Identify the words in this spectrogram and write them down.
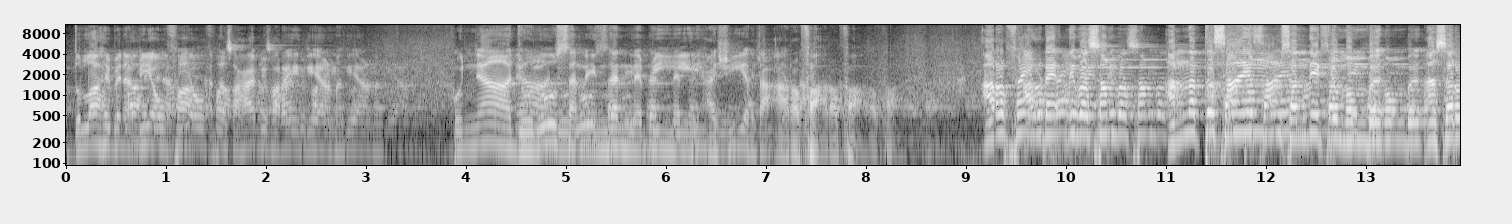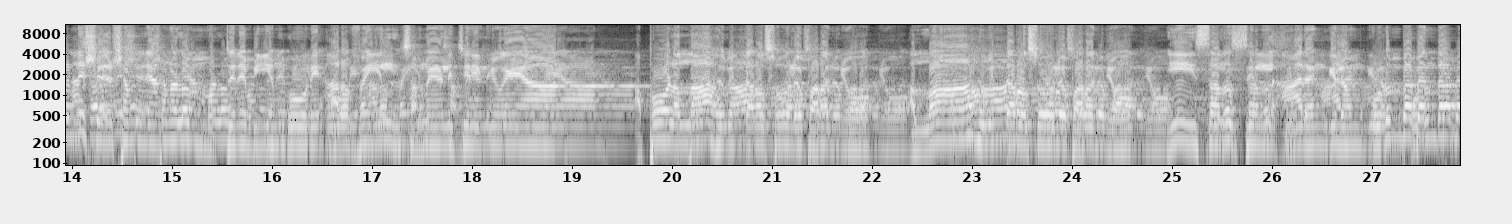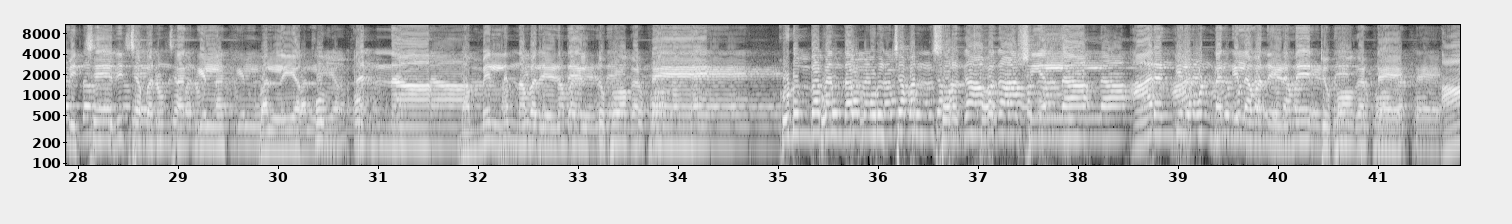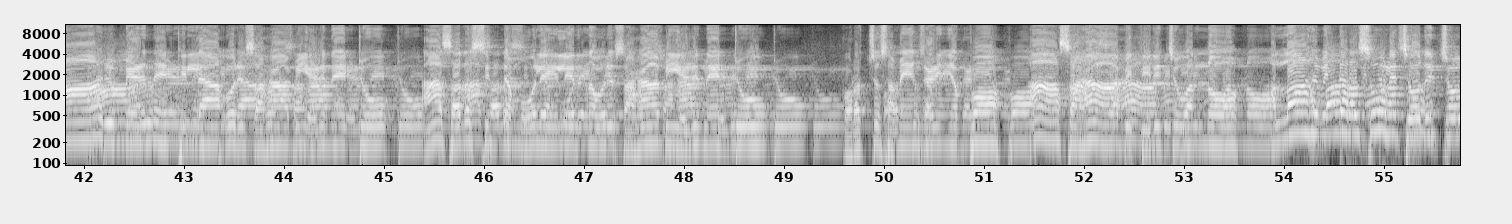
അബ്ദുല്ലാഹിബിൻ Abi Awfa എന്ന സഹാബി പറയുകയാണ് അറഫയുടെ ദിവസം അന്നത്തെ സായം സന്ധ്യയ്ക്ക് മുമ്പ് അസറിന് ശേഷം ഞങ്ങളും മുത്തുനബിയും കൂടി അറഫയിൽ സമ്മേളിച്ചിരിക്കുകയാണ്. അപ്പോൾ അള്ളാഹുവിന്റെ റസൂൽ പറഞ്ഞു അള്ളാഹുവിന്റെ റസൂൽ പറഞ്ഞു ഈ സദസ്സിൽ ആരെങ്കിലും കുടുംബ ബന്ധം വിച്ഛേദിച്ചവനുണ്ടെങ്കിൽ നമ്മിൽ നിന്നവർ എഴുന്നേൽട്ടു പോകട്ടെ. കുടുംബ ബന്ധം മുറിച്ചവൻ സ്വർഗാവകാശിയല്ല ആരെങ്കിലും ഉണ്ടെങ്കിൽ അവൻ എഴുന്നേറ്റു പോകട്ടെ. ആരും എഴുന്നേറ്റില്ല ഒരു സഹാബി എഴുന്നേറ്റു. ആ സദസ്സിന്റെ മൂലയിലിരുന്ന ഒരു സഹാബി എഴുന്നേറ്റു. കുറച്ചു സമയം കഴിഞ്ഞപ്പോ ആ സഹാബി തിരിച്ചു വന്നു. അള്ളാഹുവിന്റെ റസൂൽ ചോദിച്ചു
